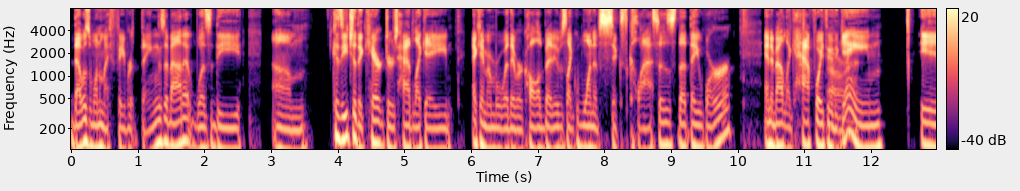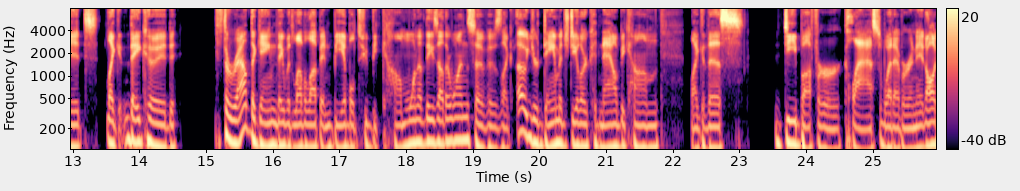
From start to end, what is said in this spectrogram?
that was one of my favorite things about it was the um because each of the characters had like a I can't remember what they were called, but it was like one of six classes that they were. And about like halfway through the right. game, it like they could throughout the game they would level up and be able to become one of these other ones. So if it was like, oh, your damage dealer could now become like this debuffer class, whatever, and it all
